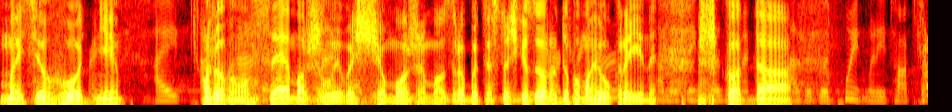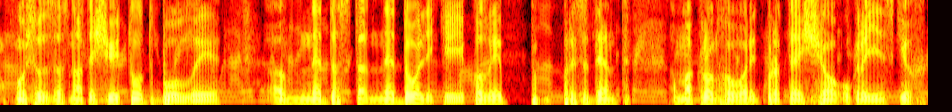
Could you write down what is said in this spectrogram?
Ми сьогодні робимо все можливе, що можемо зробити з точки зору допомоги України. Шкода, мушу зазнати, що і тут були е, недоліки, і коли президент Макрон говорить про те, що українських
